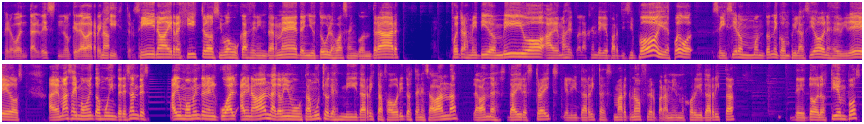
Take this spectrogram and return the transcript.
pero bueno, tal vez no quedaba registro. Sí, no hay registros. Si vos buscas en internet, en YouTube los vas a encontrar. Fue transmitido en vivo, además de toda la gente que participó, y después se hicieron un montón de compilaciones, de videos. Además, hay momentos muy interesantes. Hay un momento en el cual hay una banda que a mí me gusta mucho, que es mi guitarrista favorito, está en esa banda. La banda es Dire Straits y el guitarrista es Mark Knopfler, para mí el mejor guitarrista de todos los tiempos.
